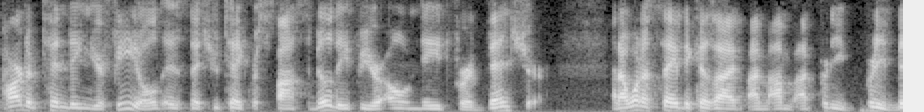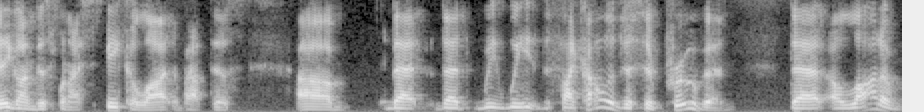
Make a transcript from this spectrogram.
part of tending your field is that you take responsibility for your own need for adventure. And I want to say because I, I'm, I'm, I'm pretty pretty big on this when I speak a lot about this um, that that we, we the psychologists have proven that a lot of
